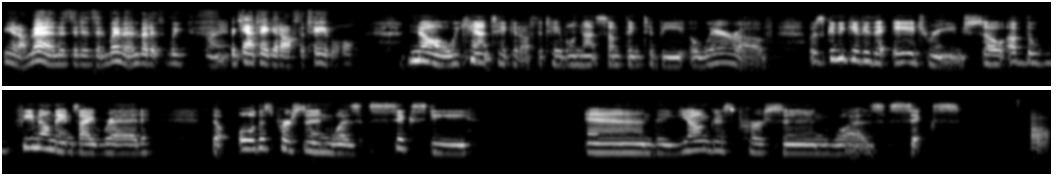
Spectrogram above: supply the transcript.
you know men as it is in women. But it, we Right. we can't take it off the table. No, we can't take it off the table, and that's something to be aware of. I was going to give you the age range. So, of the female names I read, the oldest person was 60, and the youngest person was six. Oh,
